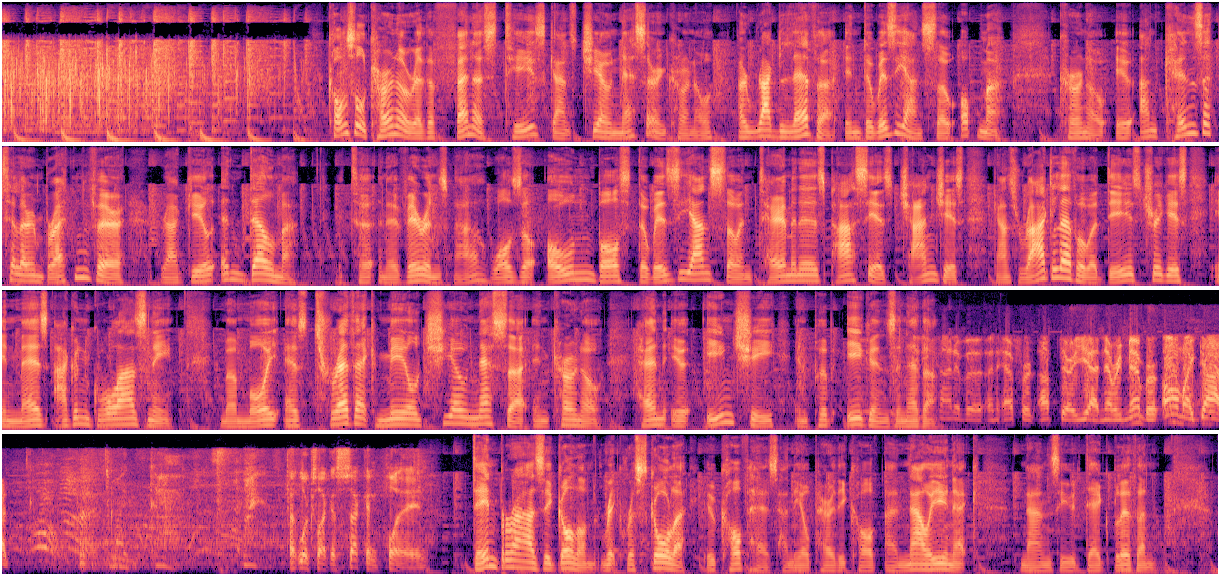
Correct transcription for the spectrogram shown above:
Consul re the Fennis tees gans Chio Nessa in Kerno, a Ragleva in Dewizianso Obma. Kerno il an Kinza Tiller in Breton ver, Ragil in Delma. Ite in Eviransma was a own boss Dewizianso in terminus passes changes gans Raglevo a days triggers in mes agun Gwalazni. Mamoy es Trevek mil Chio Nessa in Kerno hen i un chi in pub egans in ether. kind of a, an effort up there yeah. Now remember, oh my God, Oh My God. That looks like a second plane. Den braz i golon Rick Rescorla u cofhes Hanil Perdikov a now unek nans u deg blithen.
